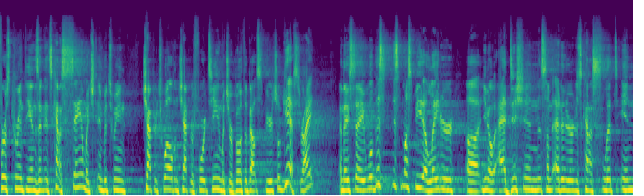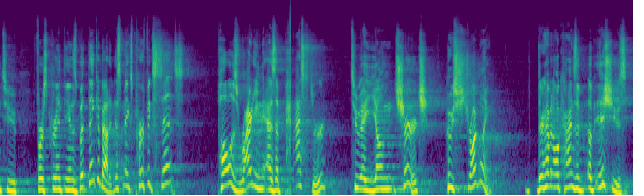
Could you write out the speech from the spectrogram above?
1 Corinthians, and it's kind of sandwiched in between chapter 12 and chapter 14, which are both about spiritual gifts, right? And they say, well, this, this must be a later, uh, you know, addition. Some editor just kind of slipped into 1 Corinthians, but think about it. This makes perfect sense. Paul is writing as a pastor to a young church who's struggling. They're having all kinds of, of issues.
